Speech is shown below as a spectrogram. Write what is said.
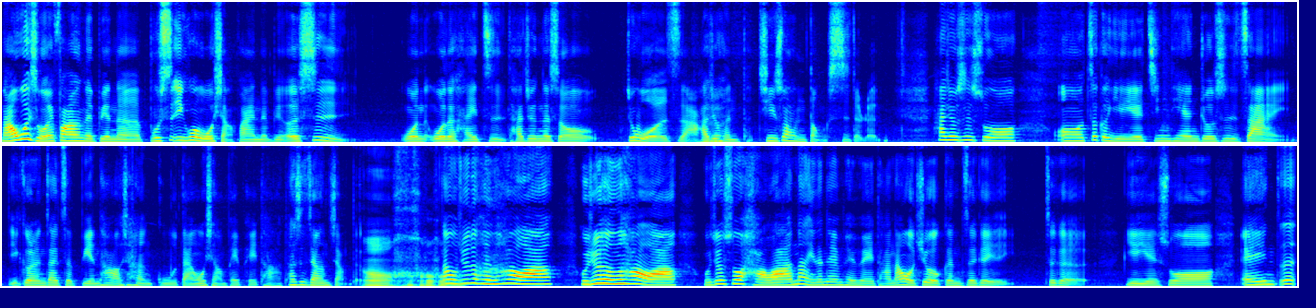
然后为什么会放在那边呢？不是因为我想放在那边，而是我我的孩子，他就那时候就我儿子啊，他就很、嗯、其实算很懂事的人，他就是说，哦，这个爷爷今天就是在一个人在这边，他好像很孤单，我想陪陪他，他是这样讲的。哦，那我觉得很好啊，我觉得很好啊，我就说好啊，那你在那边陪陪他，然后我就有跟这个这个。爷爷说：“哎，那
